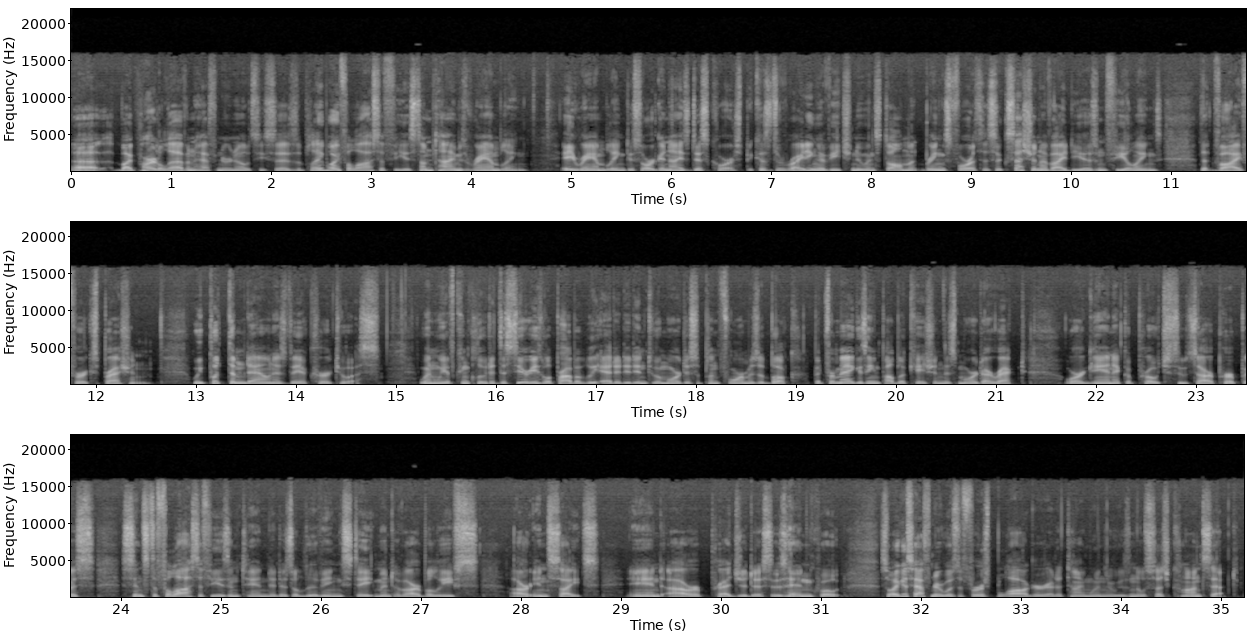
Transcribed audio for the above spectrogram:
Uh, by part 11, Hefner notes, he says, the Playboy philosophy is sometimes rambling a rambling, disorganized discourse because the writing of each new installment brings forth a succession of ideas and feelings that vie for expression. We put them down as they occur to us. When we have concluded the series, we'll probably edit it into a more disciplined form as a book, but for magazine publication, this more direct, organic approach suits our purpose, since the philosophy is intended as a living statement of our beliefs, our insights, and our prejudices. End quote. So I guess Hefner was the first blogger at a time when there was no such concept.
